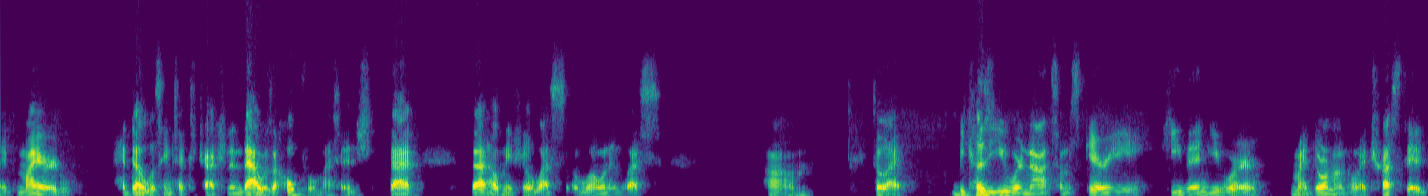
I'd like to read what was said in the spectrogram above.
admired had dealt with same sex attraction, and that was a hopeful message that that helped me feel less alone and less um so I because you were not some scary heathen, you were my dorm mom who I trusted,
